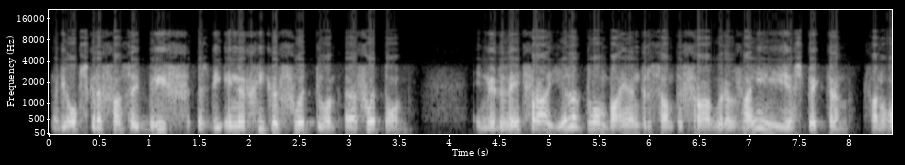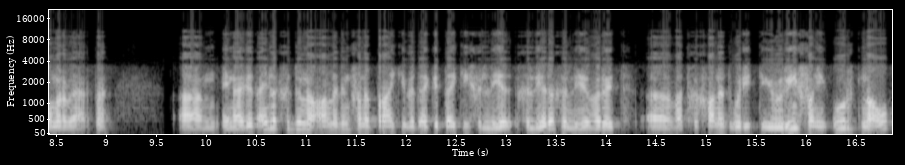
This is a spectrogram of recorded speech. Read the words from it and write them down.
Nou die opskrif van sy brief is die energieke foton uh, foton. En meneer de Wet vra 'n hele klomp baie interessante vrae oor 'n wye spektrum van onderwerpe. Ehm um, en hy het dit eintlik gedoen na aanleiding van 'n praatjie wat ek 'n tydjie gelede, gelede gelewer het, uh wat gegaan het oor die teorie van die oerknal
